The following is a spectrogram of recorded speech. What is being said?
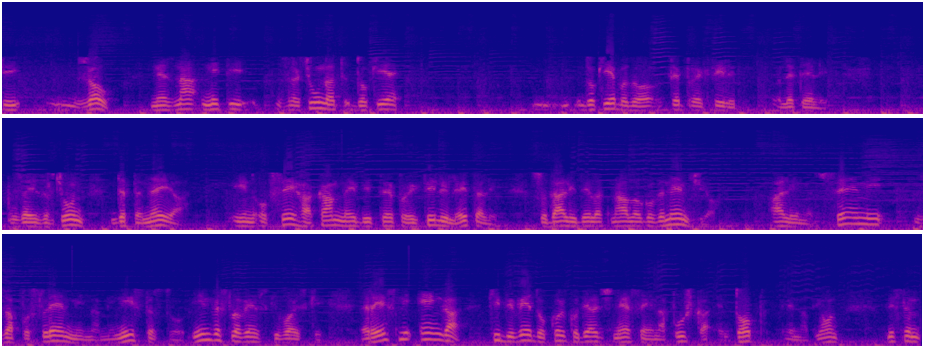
ki žal ne zna niti zračunati, dokje, dokje bodo te projektili leteli. Za izračun DPN-ja in obsega, kam naj bi te projektili letali, so dali delati nalogo v Nemčijo. Ali med vsemi zaposlenimi na ministrstvu in v slovenski vojski res ni enega, ki bi vedel, koliko delč nese ena puška, en top, en avion. Mislim,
